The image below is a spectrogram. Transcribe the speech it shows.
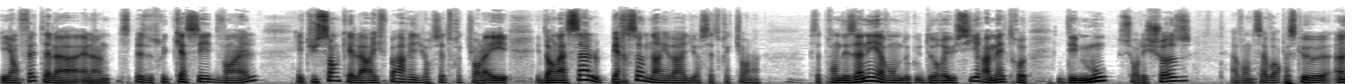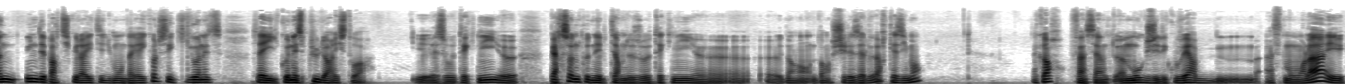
Et en fait, elle a, elle a une espèce de truc cassé devant elle et tu sens qu'elle n'arrive pas à réduire cette fracture-là. Et, et dans la salle, personne n'arrive à réduire cette fracture-là. Ça prend des années avant de réussir à mettre des mots sur les choses avant de savoir. Parce que un- une des particularités du monde agricole, c'est qu'ils connaissent, ça, ils connaissent plus leur histoire. Et la zootechnie, euh, personne connaît le terme de zootechnie euh, euh, dans, dans- chez les éleveurs quasiment. D'accord? Enfin, c'est un, un mot que j'ai découvert mm, à ce moment-là. Et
